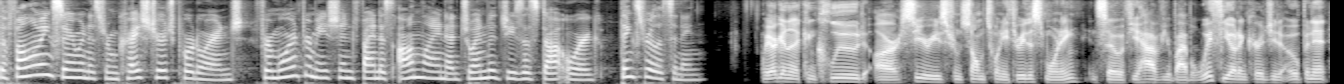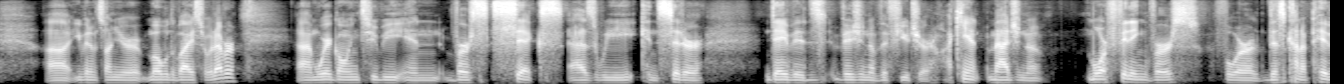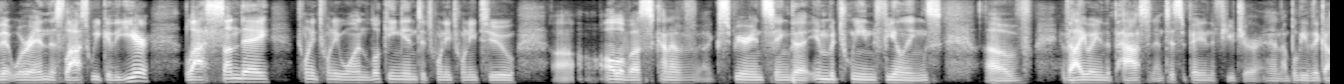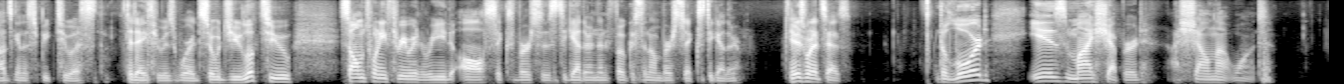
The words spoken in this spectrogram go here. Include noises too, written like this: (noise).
The following sermon is from Christ Church Port Orange. For more information, find us online at joinwithjesus.org. Thanks for listening. We are going to conclude our series from Psalm 23 this morning. And so if you have your Bible with you, I'd encourage you to open it, uh, even if it's on your mobile device or whatever. Um, we're going to be in verse 6 as we consider David's vision of the future. I can't imagine a more fitting verse for this kind of pivot we're in this last week of the year, last Sunday, 2021, looking into 2022. Uh, all of us kind of experiencing the in between feelings of evaluating the past and anticipating the future. And I believe that God's going to speak to us today through his word. So, would you look to Psalm 23? We're going to read all six verses together and then focus in on verse six together. Here's what it says The Lord is my shepherd, I shall not want.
